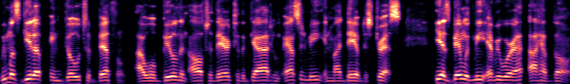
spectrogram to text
We must get up and go to Bethel. I will build an altar there to the God who answered me in my day of distress. He has been with me everywhere I have gone.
